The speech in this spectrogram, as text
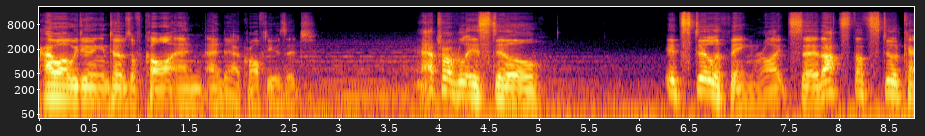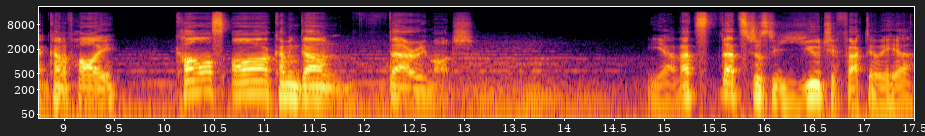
How are we doing in terms of car and, and aircraft usage? Air travel is still... It's still a thing, right? So that's that's still kind of high. Cars are coming down very much. Yeah, that's that's just a huge effect over here.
